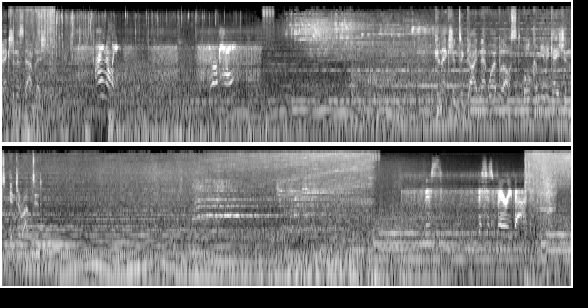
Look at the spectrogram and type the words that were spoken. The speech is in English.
Connection established. Finally. You okay? Connection to guide network lost. All communications interrupted. This. This is very bad.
